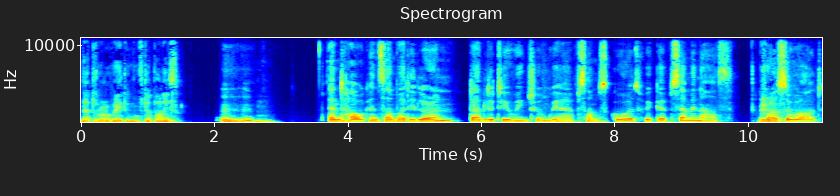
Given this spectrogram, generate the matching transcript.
natural way to move their bodies. Mm-hmm. Mm-hmm. And how can somebody learn WT Wing Tsun? We have some schools, we give seminars we across have, the world.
